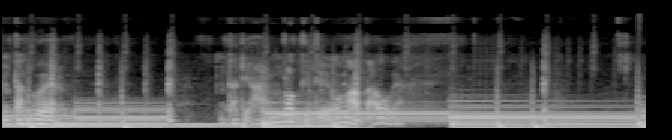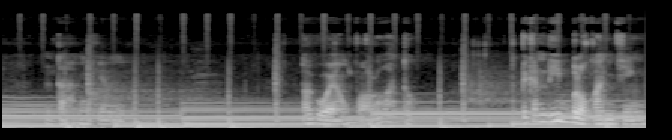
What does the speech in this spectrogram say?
entah gue entah di unblock gitu ya gue nggak tahu kan entah mungkin entah gue yang follow atau tapi kan di blok anjing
